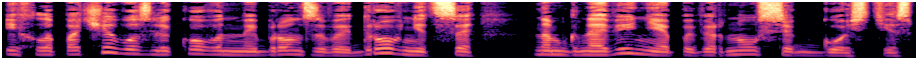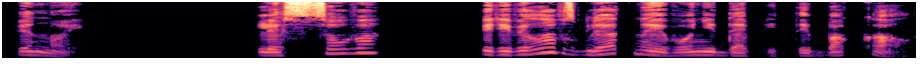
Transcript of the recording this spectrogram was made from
и, хлопача возле кованной бронзовой дровницы, на мгновение повернулся к гостье спиной. Лесцова перевела взгляд на его недопитый бокал.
